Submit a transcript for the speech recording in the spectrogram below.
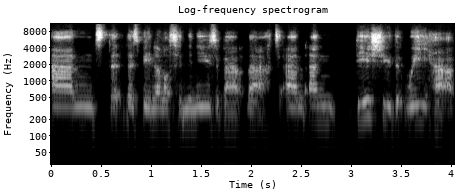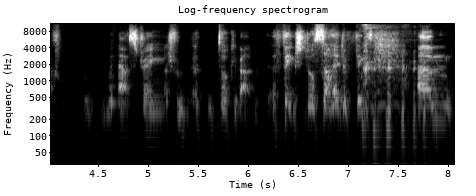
and th- there's been a lot in the news about that. And, and the issue that we have, without straying from uh, talking about a fictional side of things, um,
